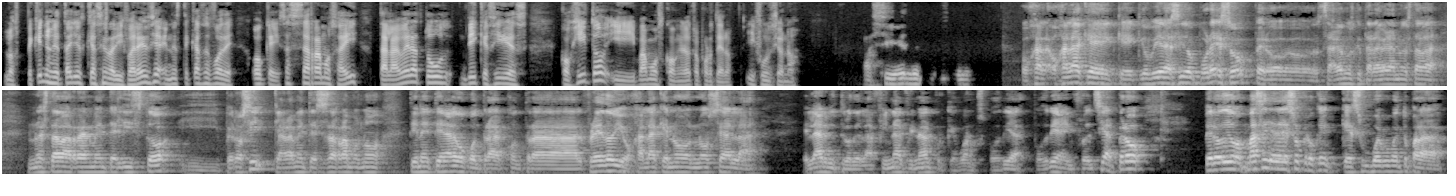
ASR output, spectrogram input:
los pequeños detalles que hacen la diferencia. En este caso fue de, ok, cerramos ahí, Talavera, tú di que sigues cojito y vamos con el otro portero. Y funcionó. Así es. Ojalá, ojalá que, hubiera sido por eso, pero sabemos que Talavera no estaba, no estaba realmente listo. Y, pero sí, claramente César Ramos no, tiene, tiene algo contra, contra Alfredo y ojalá que no, no sea la, el árbitro de la final final, porque bueno, pues podría, podría influenciar. Pero, pero digo, más allá de eso, creo que, es un buen momento para,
